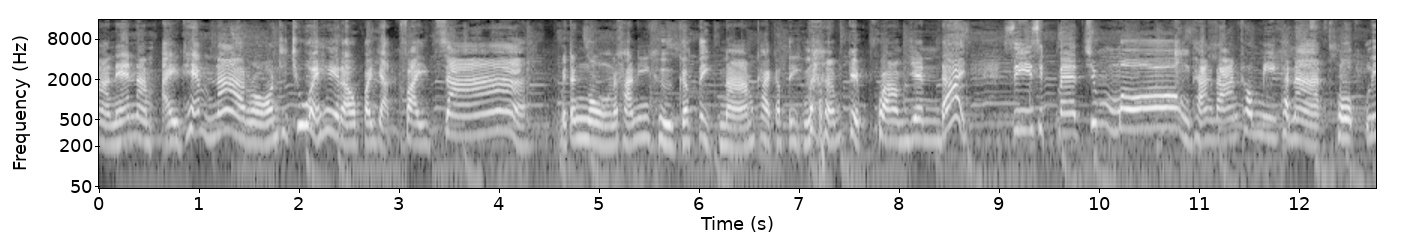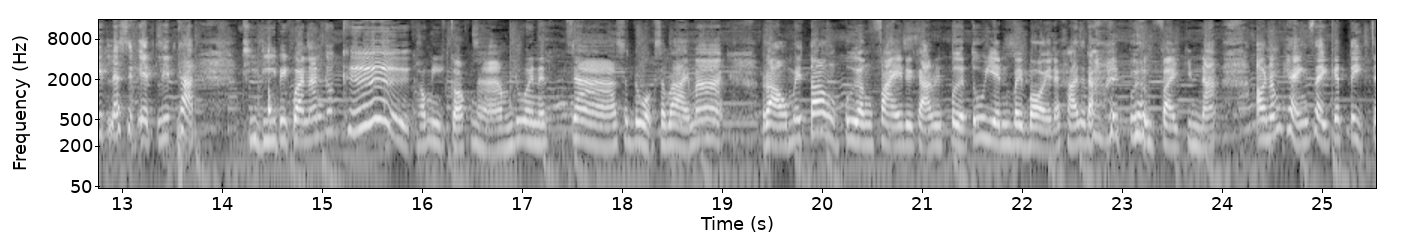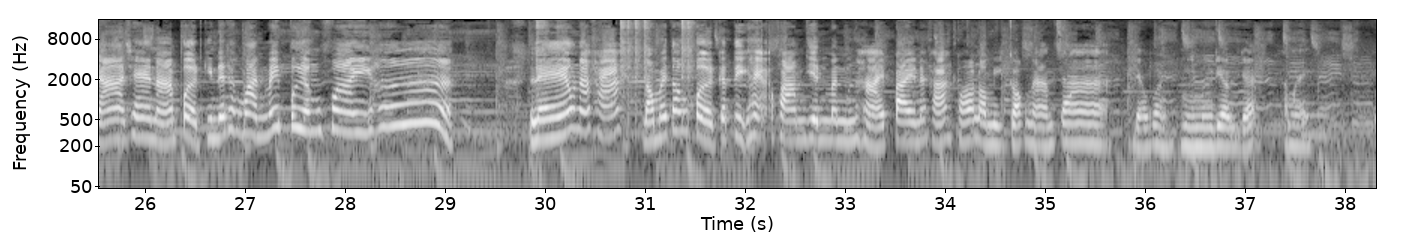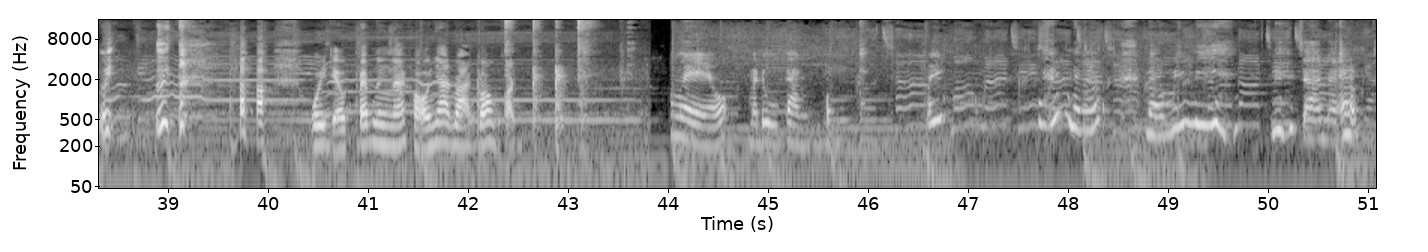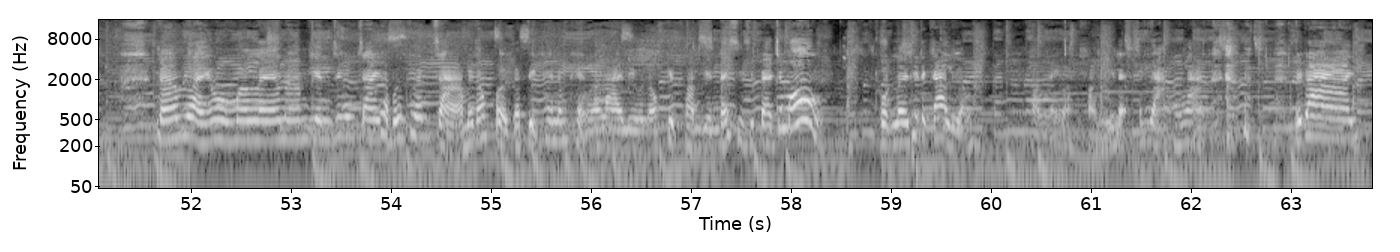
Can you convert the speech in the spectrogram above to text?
มาแนะนำไอเทมหน้าร้อนที่ช่วยให้เราประหยัดไฟจ้า ไม่ต้องงงนะคะ นี่คือกระติกน้ำค่ะกระติกน้ำเก็บความเย็นได้ 48 ชั่วโมง ทางร้านเขามีขนาด 6 ลิตร และ 11 ลิตรค่ะ ที่ดีไปกว่านั้นก็คือเขามีก๊อกน้ำด้วยนะจ๊ะสะดวกสบายมาก เราไม่ต้องเปลืองไฟโดยการไปเปิดตู้เย็นบ่อยๆนะคะ จะทำให้เปลืองไฟกินนะ เอาน้ำแข็งใส่กระติกจ้าแช่น้ำเปิดกินได้ทั้งวันไม่เปลืองไฟค่ะ แล้วนะคะ เราไม่ต้องเปิดกระติกให้ความเย็นมันหายไปนะคะ เพราะเรามีก๊อกน้ำจ้า เดี๋ยวก่อนมีมือเดียวอีกแล้วทำไงอุ้ยอุ้ยโอ้ยเดี๋ยวแป๊บนึงนะ ขออนุญาตวางกล้องก่อนแล้วมาดูกันเฮ้ยน้ำน้ำไม่มีนี่จ้าน้ำน้ำไหลออกมาแล้วน้ำเย็นชื่นใจค่ะเพื่อนๆจ๋าไม่ต้องเปิดกระติกให้น้ำแข็งละลายเร็วเนาะเก็บความเย็นได้ 48 ชั่วโมง กดเลยที่ตะกร้าเหลืองฝั่งไหนวะฝั่งนี้แหละสักอย่างข้างล่าง บ๊ายบาย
